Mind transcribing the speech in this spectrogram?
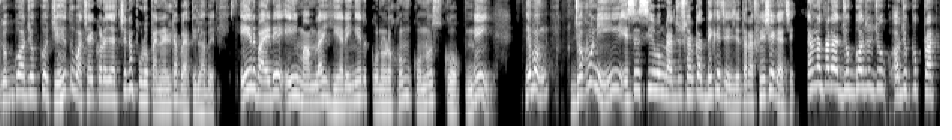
যোগ্য অযোগ্য যেহেতু বাছাই করা যাচ্ছে না, পুরো প্যানেলটা বাতিল হবে। এর বাইরে এই মামলায় হিয়ারিং এর কোনো রকম কোনো স্কোপ নেই। এবং যখনই এসএসসি এবং রাজ্য সরকার দেখেছে যে তারা ফেঁসে গেছে, কেননা তারা যোগ্য অযোগ্য অযোগ্য প্রার্থ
